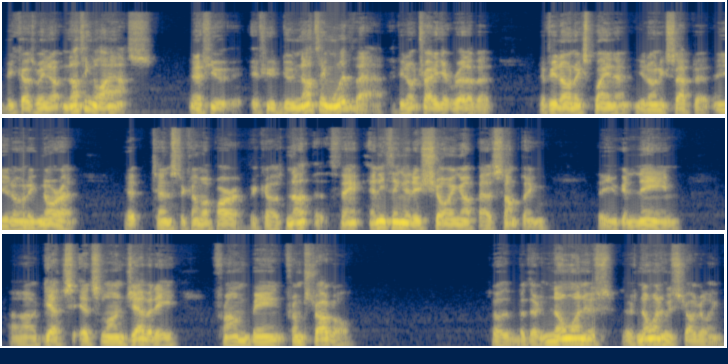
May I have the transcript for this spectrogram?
because we know nothing lasts. And if you if you do nothing with that, if you don't try to get rid of it, if you don't explain it, you don't accept it, and you don't ignore it, it tends to come apart because nothing, anything that is showing up as something that you can name uh, gets its longevity from being from struggle. So, but there's no one who's there's no one who's struggling.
